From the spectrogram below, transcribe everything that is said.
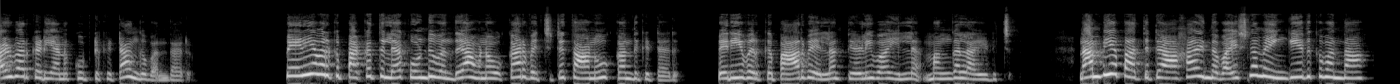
ஆழ்வார்க்கடியான கூப்பிட்டுக்கிட்டு அங்க வந்தாரு. பெரியவருக்கு பக்கத்துல கொண்டு வந்து அவனை உட்கார வச்சுட்டு தானும் உட்காந்துக்கிட்டாரு பெரியவருக்கு பார்வையெல்லாம் தெளிவா இல்ல மங்கல் ஆயிடுச்சு நம்பிய பார்த்துட்டு ஆஹா இந்த வைஷ்ணவன் இங்க எதுக்கு வந்தான்?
